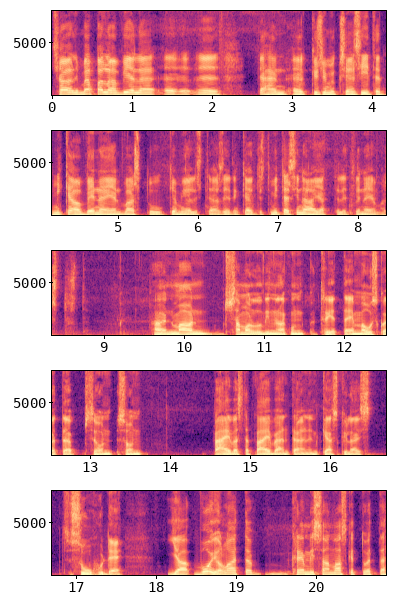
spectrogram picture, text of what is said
Charlie, mä palaan vielä äh, äh, tähän kysymykseen siitä, että mikä on Venäjän vastuu kemiallisten aseiden käytöstä. Mitä sinä ajattelet Venäjän vastuusta? Mä oon samalla linjalla kuin Triette. En mä usko, että se on, se on päivästä päiväntäinen käskyläissuhde. Ja voi olla, että Kremlissä on laskettu, että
